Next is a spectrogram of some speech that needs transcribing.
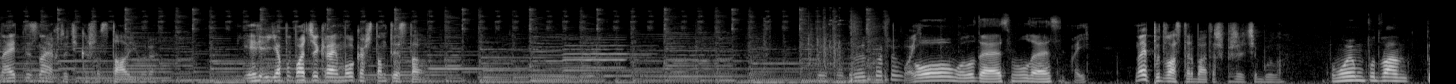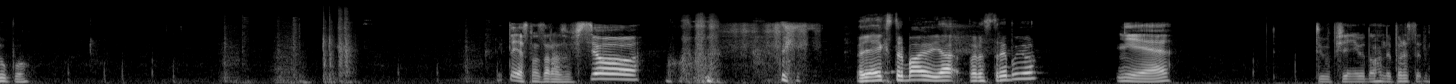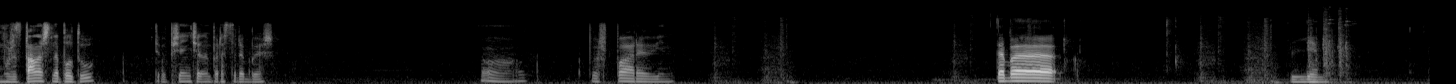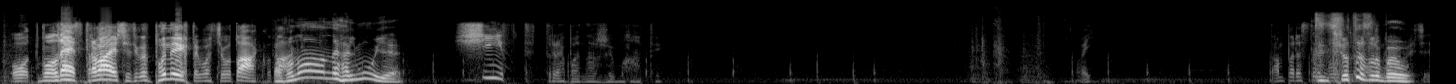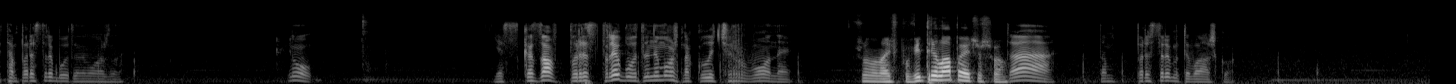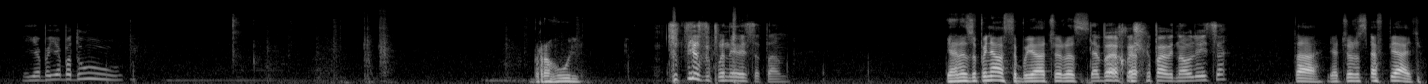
навіть не знаю, хто тільки що став, Юра. Я, я побачив край мока, що там ти став. На скочив? Ой. О, молодець, молодець. Ну і по два стрибати, щоб швидше було. По-моєму, по два тупо. Тисно зараз. Все. А я як стрибаю, я перестрибую? Ні. Ти взагалі ні одного не перестрибуєш. Може станеш на плоту? Ти взагалі нічого не перестрибуєш. О, пошпарив він. Тебе. Блін. О, молодець, триваєш, тільки по них так ось отак, Та отак. воно не гальмує. Shift треба нажимати. Ой. Там перестрибувати. що ти не можна, зробив? до речі. Там перестрибувати не можна. Ну. Я сказав, перестрибувати не можна, коли червоне. Що, воно навіть в повітрі лапає чи що? Та. Там перестрибнути важко. Яба ябаду. Брагуль. Це ти зупинився там. Я не зупинявся, бо я через. Тебе хоч Е. хп відновлюється? Та, я через F5.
